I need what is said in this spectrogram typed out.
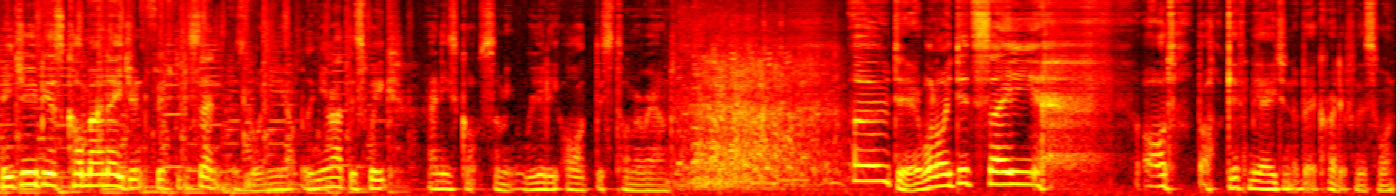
The dubious conman agent 50% is lining me up with a new ad this week, and he's got something really odd this time around. Dear, well, I did say odd, but I'll give me agent a bit of credit for this one.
